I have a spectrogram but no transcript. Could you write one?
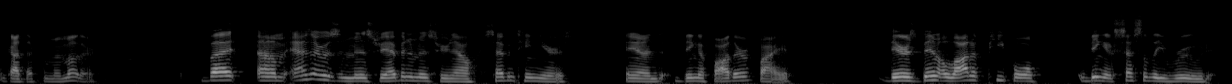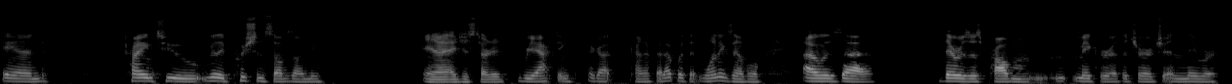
I got that from my mother. But um, as I was in ministry, I've been in ministry now 17 years, and being a father of five, there's been a lot of people being excessively rude and trying to really push themselves on me. And I just started reacting. I got kind of fed up with it. One example, I was uh, there was this problem maker at the church, and they were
